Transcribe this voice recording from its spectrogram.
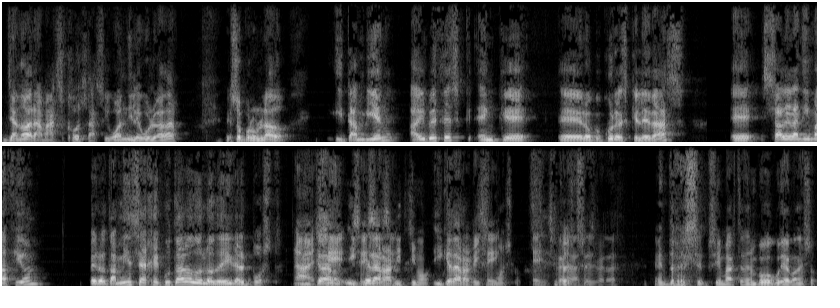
ya no hará más cosas, igual ni le vuelve a dar. Eso por un lado. Y también hay veces en que eh, lo que ocurre es que le das, eh, sale la animación, pero también se ha ejecutado lo de ir al post. Ah, y queda, sí, y sí, queda sí, rarísimo, y queda rarísimo eso. Es Entonces, verdad, es verdad. Entonces, sin más, tener un poco cuidado con eso.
